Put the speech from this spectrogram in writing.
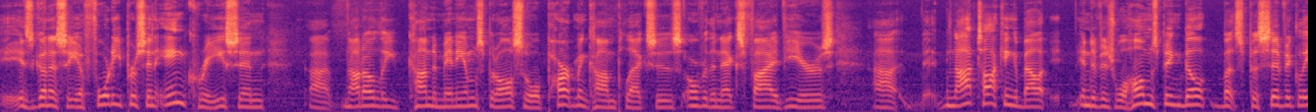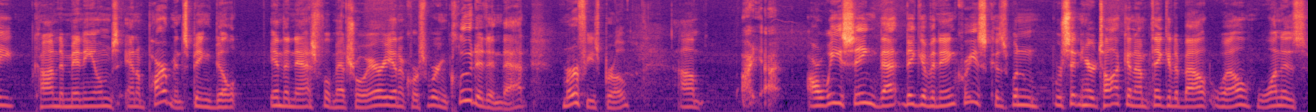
is going to see a 40% increase in uh, not only condominiums but also apartment complexes over the next five years. Uh, not talking about individual homes being built, but specifically condominiums and apartments being built in the Nashville metro area. And of course, we're included in that, Murfreesboro. Um, are, are we seeing that big of an increase? Because when we're sitting here talking, I'm thinking about, well, one is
